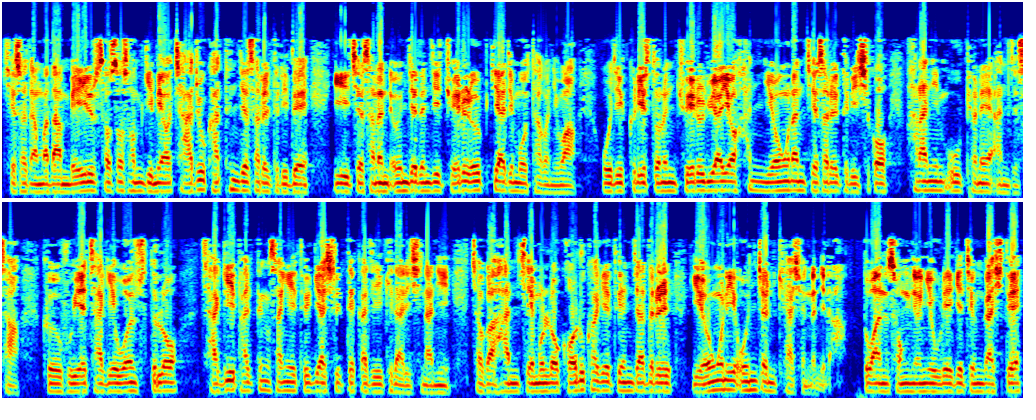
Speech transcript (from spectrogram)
제사장마다 매일 서서 섬기며 자주 같은 제사를 드리되 이 제사는 언제든지 죄를 없게 하지 못하거니와 오직 그리스도는 죄를 위하여 한 영원한 제사를 드리시고 하나님 우편에 앉으사 그 후에 자기 원수들로 자기 발등상이 되게 하실 때까지 기다리시나니 저가 한 제물로 거룩하게 된 자들을 영원히 온전케 하셨느니라. 또한 성령이 우리에게 증가시되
